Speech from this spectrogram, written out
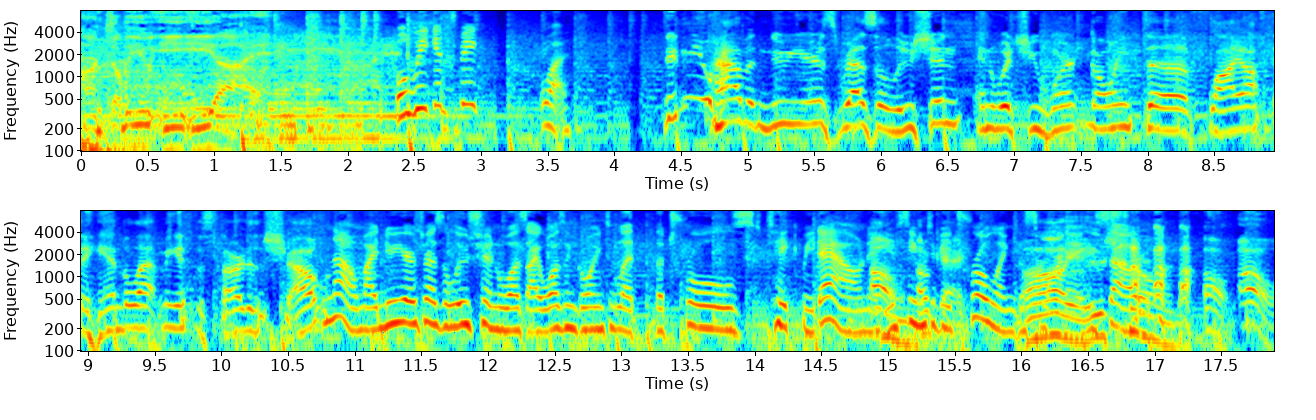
on WEEI. well, we can speak. What? Didn't you have a New Year's resolution in which you weren't going to fly off the handle at me at the start of the show? No, my New Year's resolution was I wasn't going to let the trolls take me down, and Oh, you seem to be trolling this Oh, morning. yeah, he so trolling. Oh, oh,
